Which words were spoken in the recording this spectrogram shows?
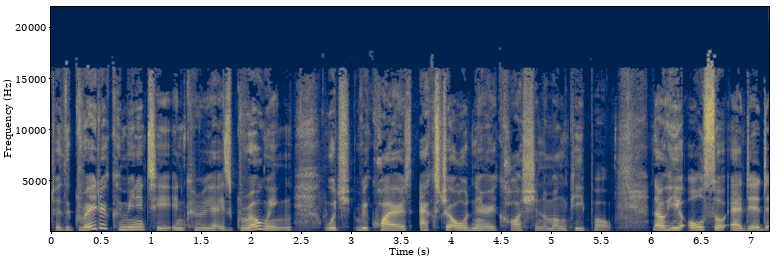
to the greater community in Korea is growing, which requires extraordinary caution among people. Now, he also added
